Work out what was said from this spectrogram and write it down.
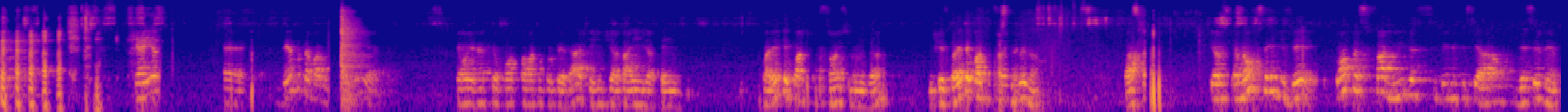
e aí, é, dentro da baguncinha, que é um evento que eu posso falar com propriedade, que a gente já está aí, já tem 44 edições, se não me engano. A gente fez 44 edições em dois anos. Bastante. Eu, eu não sei dizer quantas famílias se beneficiaram desse evento,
